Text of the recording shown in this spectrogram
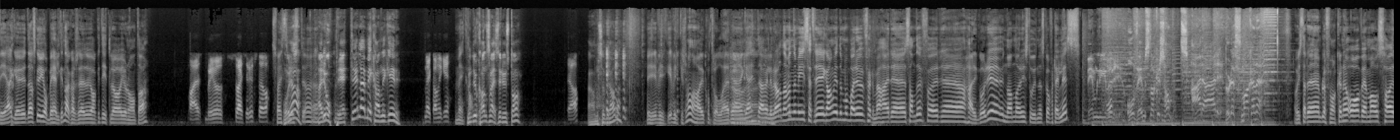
det er gøy. Da skal du jobbe i helgen, da kanskje? Du har ikke tid til å gjøre noe annet da? Nei, det blir jo sveiserust, det, da. Å ja. ja, ja. Er du oppretter eller mekaniker? Mekaniker. Men Men du kan sveise rust òg? Ja. Ja, men så bra, da. Vir- Virker, virker som han har kontroll her, Ja. eh, Geir. Det er veldig bra. Nei, men Vi setter i gang. Du må bare følge med her, Sande. Sander. For eh, her går det unna når historiene skal fortelles. Hvem lyver, og hvem snakker sant? Her er Bløffmakerne. Og Hvis det er det Bløffmakerne, og hvem av oss har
